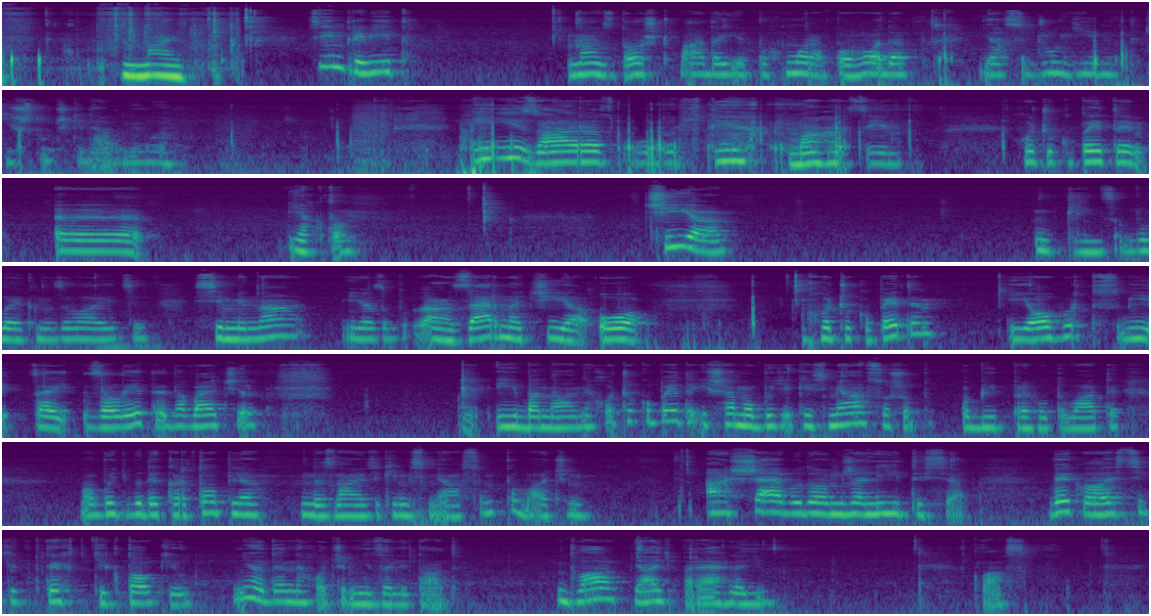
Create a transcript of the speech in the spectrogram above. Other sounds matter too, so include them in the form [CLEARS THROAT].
Знімаю. Всім привіт! У нас дощ падає, похмура погода. Я сиджу їм такі штучки, де вони. І зараз буду йти в магазин. Хочу купити. Е, як то? Чія. Блін, забула, як називається. Сімена. Я забула. А, зерна чія. О! Хочу купити йогурт, собі цей залити на вечір. І банани хочу купити. І ще, мабуть, якесь м'ясо, щоб обід приготувати. Мабуть, буде картопля, не знаю, з якимось м'ясом. Побачимо. А ще буду вам жалітися. Виклала стільки тих тіктоків. Ні один не хоче мені залітати. Два-п'ять переглядів. Клас.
